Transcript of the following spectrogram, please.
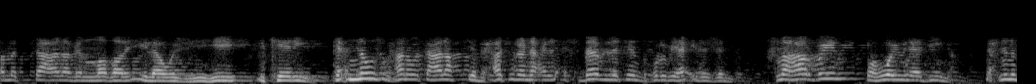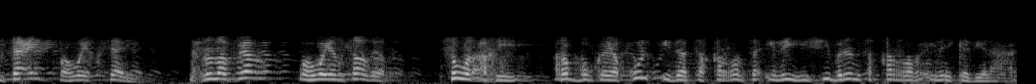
ومتعنا بالنظر إلى وجهه الكريم. كأنه سبحانه وتعالى يبحث لنا عن الأسباب التي ندخل بها إلى الجنة. نحن هاربين وهو ينادينا. نحن نبتعد وهو يقترب. نحن نفر وهو ينتظر. صور أخي ربك يقول إذا تقربت إليه شبرا تقرب إليك ذراعا.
